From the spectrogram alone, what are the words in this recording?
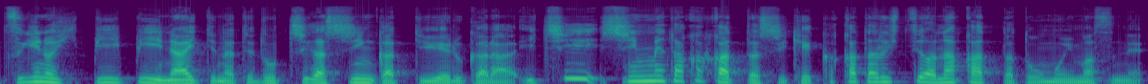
次の日 PP ないってなってどっちが芯かって言えるから1芯目高かったし結果語る必要はなかったと思いますね。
